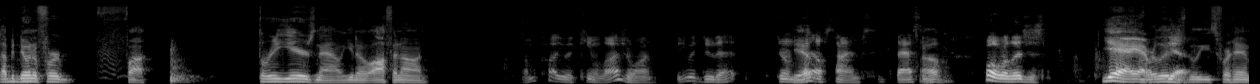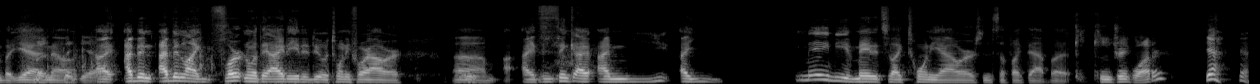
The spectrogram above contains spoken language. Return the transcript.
I've been doing it for fuck three years now. You know, off and on. I'm gonna call you Akeem Olajuwon. You would do that during yep. playoff times, fasting. Oh. Well, religious yeah, yeah, religious yeah. beliefs for him, but yeah, but, no, but yeah. I, I've been I've been like flirting with the idea to do a 24 hour. Um, I think I I'm I maybe you've made it to like 20 hours and stuff like that, but can you drink water? Yeah, yeah.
